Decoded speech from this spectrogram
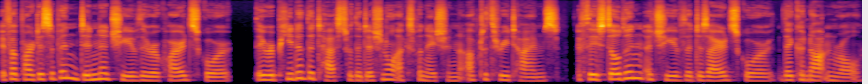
If a participant didn't achieve the required score, they repeated the test with additional explanation up to three times. If they still didn't achieve the desired score, they could not enroll.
